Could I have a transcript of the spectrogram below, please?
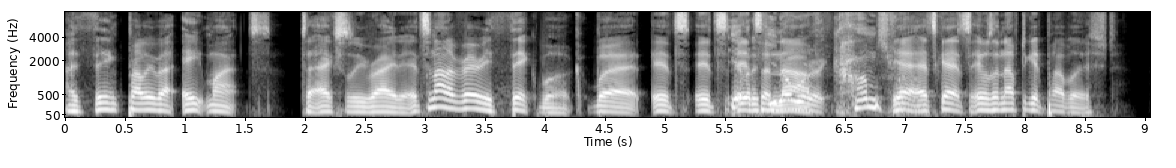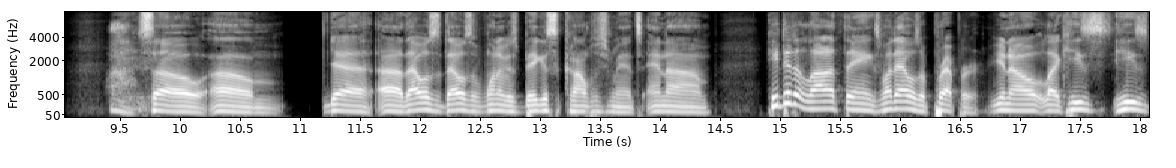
I think probably about eight months to actually write it. It's not a very thick book, but it's it's Yeah, it's but if you enough. know where it comes from, yeah, it's gets it was enough to get published. wow. So um yeah, uh, that was that was one of his biggest accomplishments, and um he did a lot of things. My dad was a prepper, you know, like he's he's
